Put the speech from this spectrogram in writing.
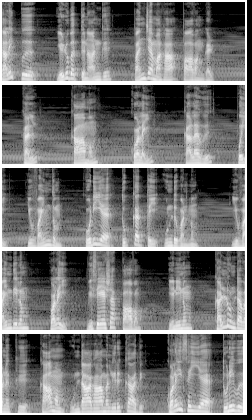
தலைப்பு எழுபத்து நான்கு பஞ்சமகா பாவங்கள். கல் காமம் கொலை களவு பொய் இவ்வைந்தும் கொடிய துக்கத்தை உண்டு பண்ணும். இவ்வைந்திலும் கொலை விசேஷ பாவம். எனினும் கள்ளுண்டவனுக்கு காமம் உண்டாகாமல் இருக்காது. கொலை செய்ய துணிவு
